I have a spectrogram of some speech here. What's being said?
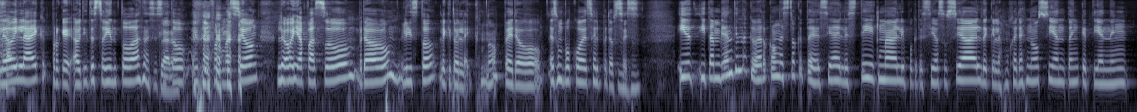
le doy like porque ahorita estoy en todas, necesito información. Luego ya pasó, bravo, listo, le quito el like, ¿no? Pero es un poco ese el proceso. y, y, también tiene que ver con esto que te decía del estigma, la hipocresía social, de que las mujeres no sienten que tienen,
